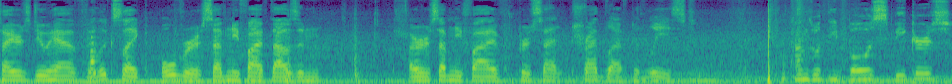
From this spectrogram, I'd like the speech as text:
Tires do have, it looks like over 75,000 or 75% tread left at least. Comes with the Bose speakers.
